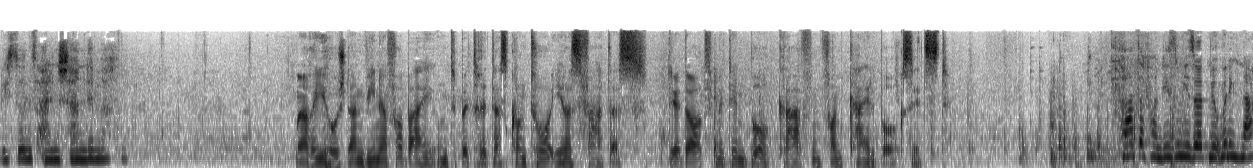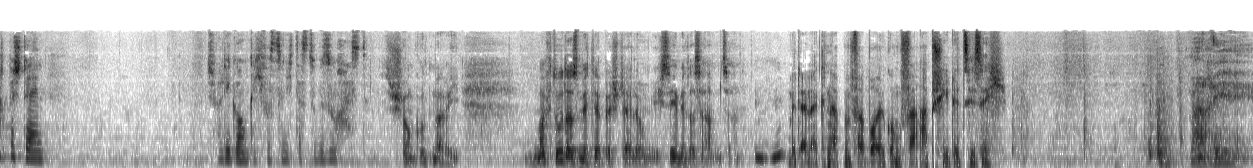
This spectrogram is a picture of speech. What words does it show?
Willst du uns allen Schande machen? Marie huscht an Wiener vorbei und betritt das Kontor ihres Vaters, der dort mit dem Burggrafen von Keilburg sitzt. Vater, von diesem hier sollten wir unbedingt nachbestellen. Entschuldigung, ich wusste nicht, dass du Besuch hast. Schon gut, Marie. Mach du das mit der Bestellung. Ich sehe mir das abends an. Mit einer knappen Verbeugung verabschiedet sie sich. Marie,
